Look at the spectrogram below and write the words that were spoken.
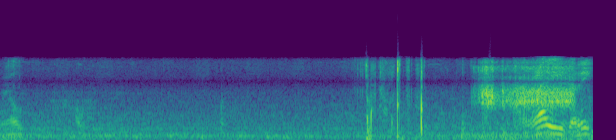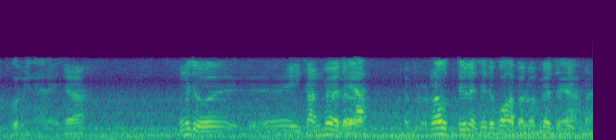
või auto. räige rikkumine. jah. muidu äh, ei saanud mööda Jah.. raudtee ülesõidu koha peal peab mööda Jah. sõitma.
